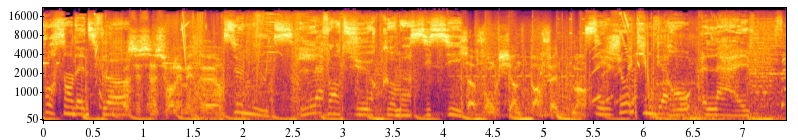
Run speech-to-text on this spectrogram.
Dance Floor. c'est ça sur l'émetteur. The Mix, l'aventure commence ici. Ça fonctionne parfaitement. C'est Joachim Garraud, live.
